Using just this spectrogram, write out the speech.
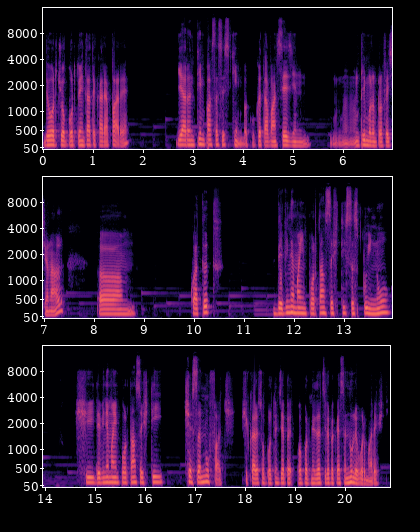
de orice oportunitate care apare, iar în timp asta se schimbă. Cu cât avansezi în, în primul rând profesional, uh, cu atât devine mai important să știi să spui nu și devine mai important să știi ce să nu faci și care sunt oportunitățile pe care să nu le urmărești.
